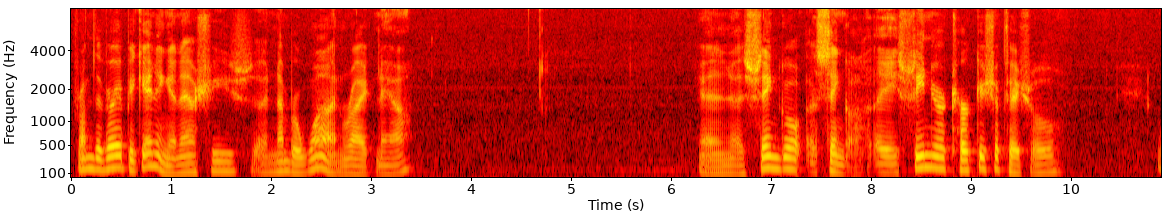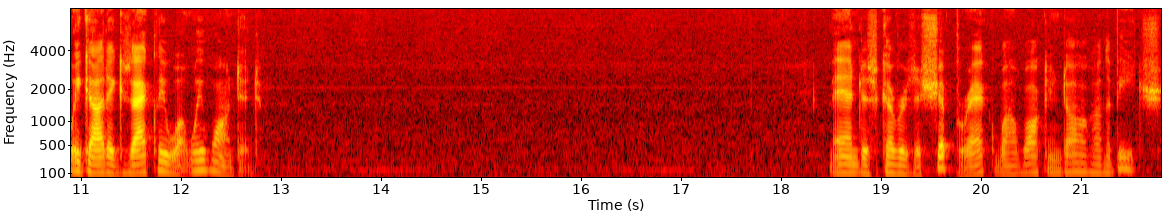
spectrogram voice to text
from the very beginning, and now she's uh, number one right now. And a single, a single, a senior Turkish official, we got exactly what we wanted. Man discovers a shipwreck while walking dog on the beach.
